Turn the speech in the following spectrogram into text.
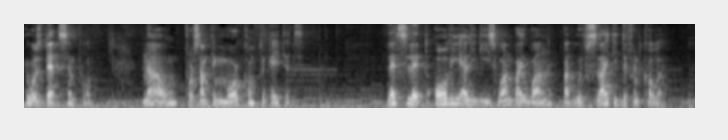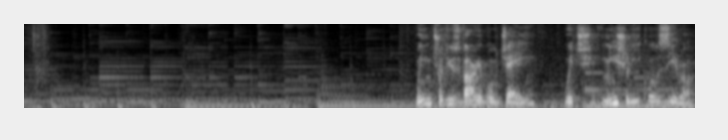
It was that simple. Now for something more complicated. Let's lit all the LEDs one by one, but with slightly different color. We introduce variable j, which initially equals 0.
